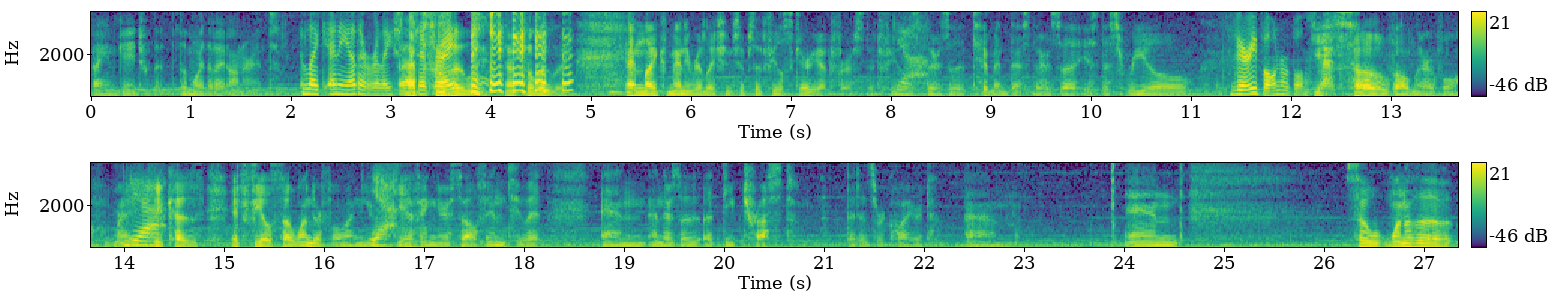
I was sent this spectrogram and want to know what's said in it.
I engage with it, the more that I honor it. Like any other relationship, absolutely, right? absolutely. And like many relationships, it feels scary at first. It feels Yeah. there's a timidness. There's a is this real? It's very vulnerable. Yeah, so vulnerable, right? Yeah. Because it feels so wonderful, and you're Yeah. giving yourself into it, and and there's a, a deep trust that is required, um, and so one of the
